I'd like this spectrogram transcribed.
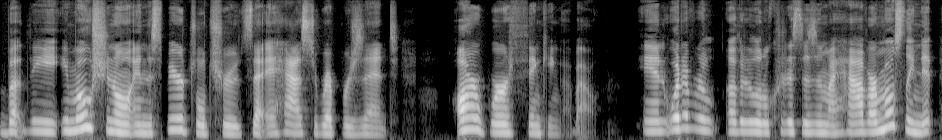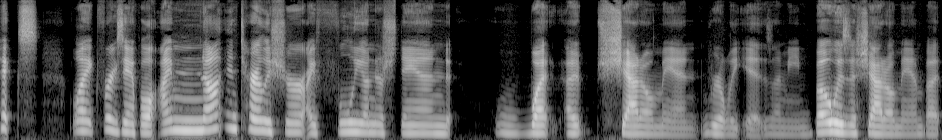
But the emotional and the spiritual truths that it has to represent are worth thinking about. And whatever other little criticism I have are mostly nitpicks. Like, for example, I'm not entirely sure I fully understand what a shadow man really is. I mean, Bo is a shadow man, but,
